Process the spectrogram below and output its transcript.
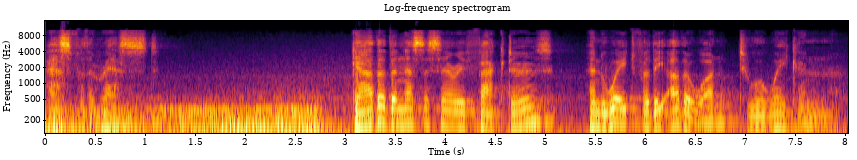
As for the rest, gather the necessary factors and wait for the other one to awaken.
